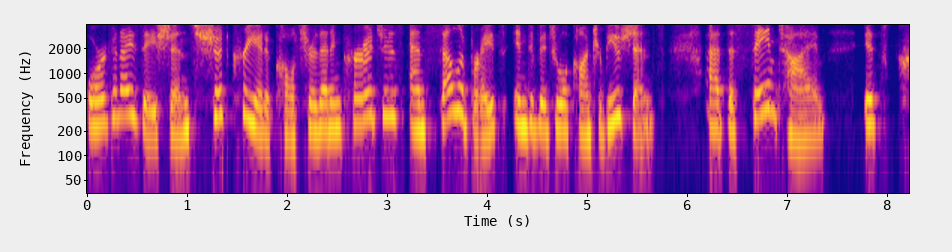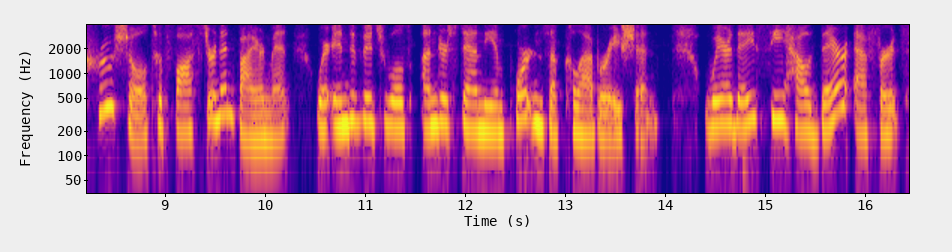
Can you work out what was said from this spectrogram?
organizations should create a culture that encourages and celebrates individual contributions. At the same time, it's crucial to foster an environment where individuals understand the importance of collaboration, where they see how their efforts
